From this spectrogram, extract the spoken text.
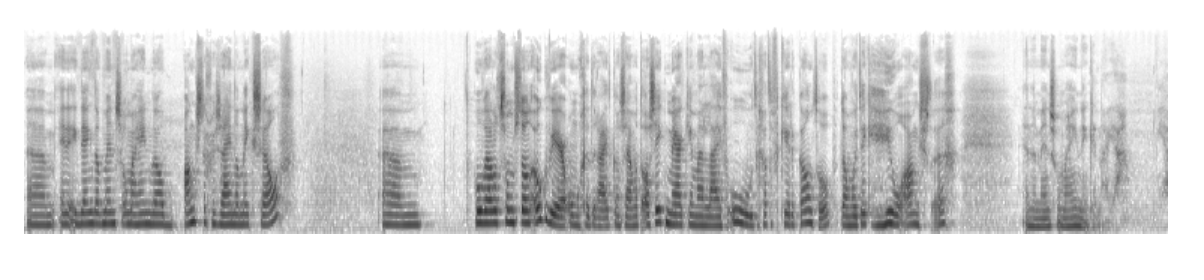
Ehm, en ik denk dat mensen om mij heen wel angstiger zijn dan ik zelf. Ehm, hoewel het soms dan ook weer omgedraaid kan zijn. Want als ik merk in mijn lijf, oeh, het gaat de verkeerde kant op, dan word ik heel angstig. En de mensen om me heen denken, nou ja, ja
